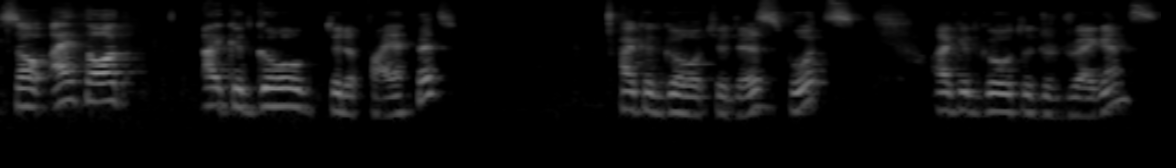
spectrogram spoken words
So I thought I could go to the fire pit. I could go to this woods. I could go to the dragons.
